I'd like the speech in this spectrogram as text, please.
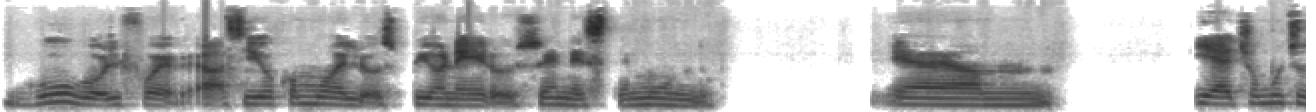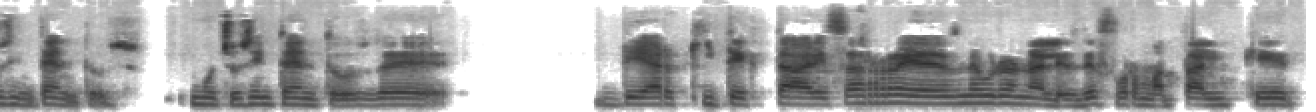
Google fue, ha sido como de los pioneros en este mundo. Em, y ha hecho muchos intentos, muchos intentos de, de arquitectar esas redes neuronales de forma tal que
